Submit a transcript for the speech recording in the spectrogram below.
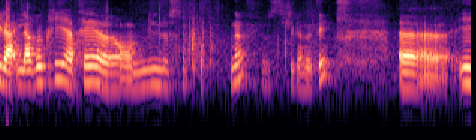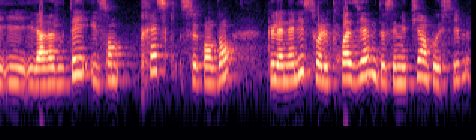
Il a, repris après euh, en 1939, si j'ai bien noté, et il a rajouté Il semble presque cependant que l'analyse soit le troisième de ces métiers impossibles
